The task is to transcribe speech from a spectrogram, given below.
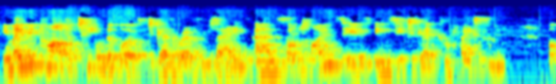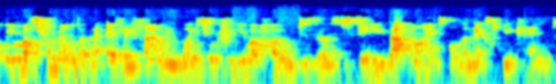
You may be part of a team that works together every day, and sometimes it is easy to get complacent. But we must remember that every family waiting for you at home deserves to see you that night or the next weekend.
